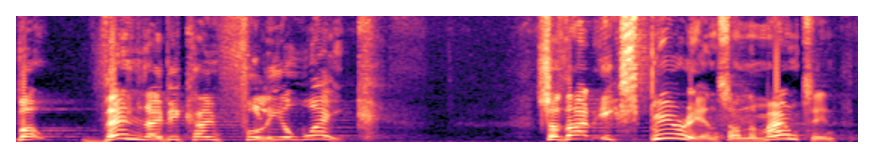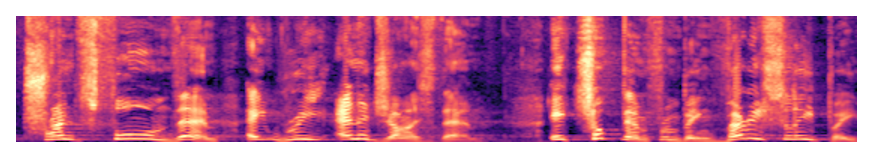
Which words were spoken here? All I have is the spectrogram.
but then they became fully awake. So that experience on the mountain transformed them, it re energized them. It took them from being very sleepy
